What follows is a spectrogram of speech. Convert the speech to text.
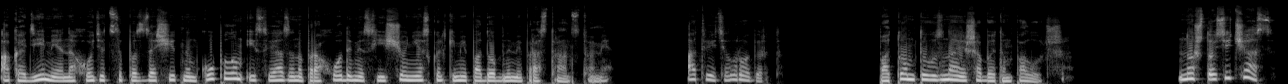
Академия находится под защитным куполом и связана проходами с еще несколькими подобными пространствами. Ответил Роберт. Потом ты узнаешь об этом получше. Но что сейчас?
